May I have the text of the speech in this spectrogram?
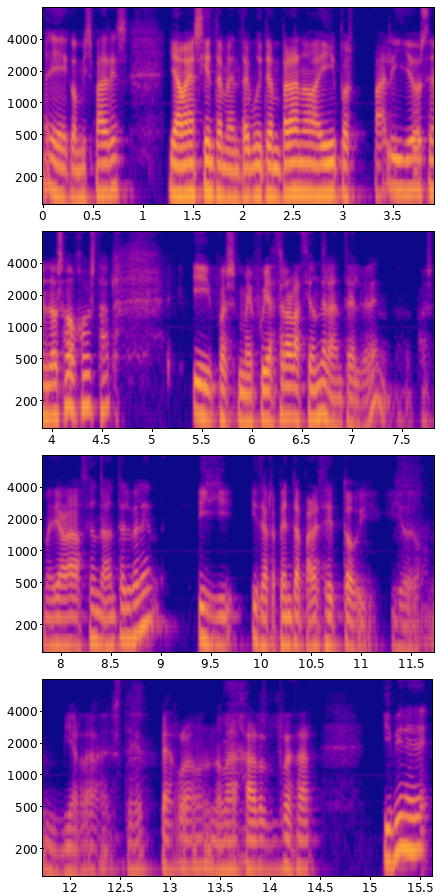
eh, con mis padres. Y a la mañana siguiente me levanté muy temprano ahí, pues palillos en los ojos, tal. Y pues me fui a hacer oración delante del Belén. Pues media oración delante del Belén y, y, de repente aparece Toby. Y yo, mierda, este perro no me va a dejar rezar. Y viene,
